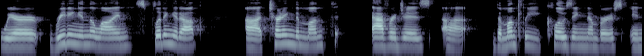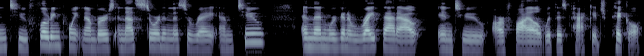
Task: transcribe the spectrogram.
we're reading in the line, splitting it up, uh, turning the month averages, uh, the monthly closing numbers into floating point numbers, and that's stored in this array M2. And then we're going to write that out into our file with this package pickle.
